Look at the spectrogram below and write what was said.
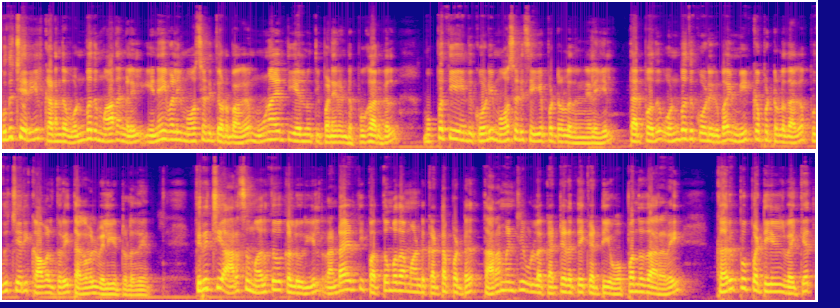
புதுச்சேரியில் கடந்த ஒன்பது மாதங்களில் இணையவழி மோசடி தொடர்பாக மூணாயிரத்தி எழுநூற்றி பன்னிரண்டு புகார்கள் முப்பத்தி ஐந்து கோடி மோசடி செய்யப்பட்டுள்ள நிலையில் தற்போது ஒன்பது கோடி ரூபாய் மீட்கப்பட்டுள்ளதாக புதுச்சேரி காவல்துறை தகவல் வெளியிட்டுள்ளது. திருச்சி அரசு மருத்துவக் கல்லூரியில் ரெண்டாயிரத்தி பத்தொன்பதாம் ஆண்டு கட்டப்பட்டு தரமின்றி உள்ள கட்டிடத்தை கட்டிய ஒப்பந்ததாரரை கருப்பு பட்டியலில் வைக்க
